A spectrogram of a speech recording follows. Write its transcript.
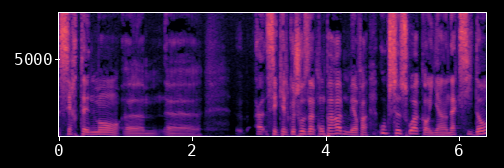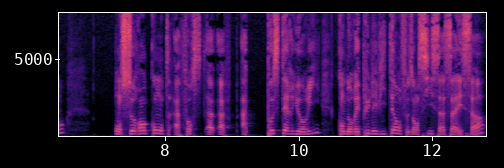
certainement. Euh, c'est quelque chose d'incomparable, mais enfin, où que ce soit, quand il y a un accident, on se rend compte à, force, à posteriori qu'on aurait pu l'éviter en faisant ci, ça, ça et ça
